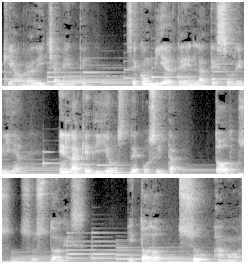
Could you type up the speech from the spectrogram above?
que ahora dicha mente se convierte en la tesorería en la que Dios deposita todos sus dones y todo su amor,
